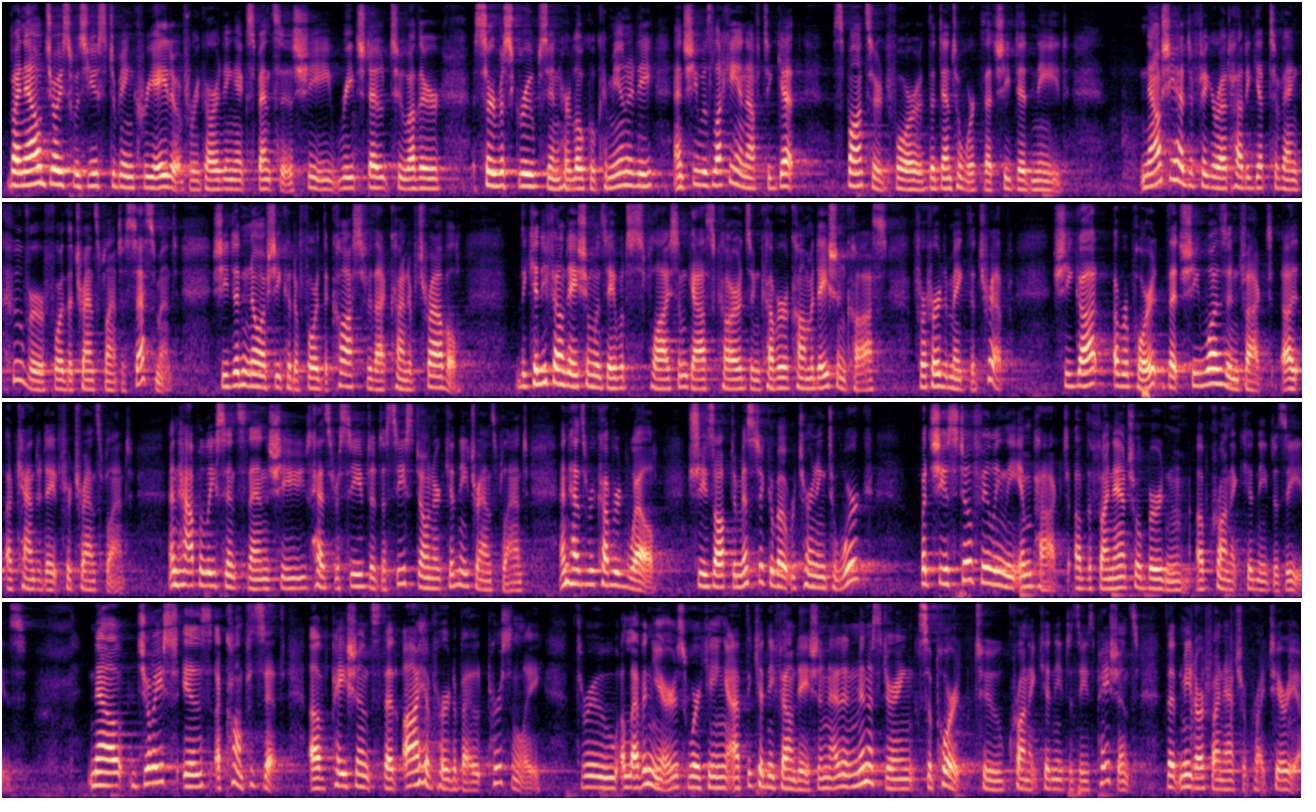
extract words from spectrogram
By now, Joyce was used to being creative regarding expenses. She reached out to other service groups in her local community, and she was lucky enough to get sponsored for the dental work that she did need. Now she had to figure out how to get to Vancouver for the transplant assessment. She didn't know if she could afford the cost for that kind of travel. The Kidney Foundation was able to supply some gas cards and cover accommodation costs for her to make the trip. She got a report that she was, in fact, a, a candidate for transplant. And happily, since then, she has received a deceased donor kidney transplant and has recovered well. She's optimistic about returning to work, but she is still feeling the impact of the financial burden of chronic kidney disease. Now, Joyce is a composite of patients that I have heard about personally through 11 years working at the Kidney Foundation and administering support to chronic kidney disease patients that meet our financial criteria.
